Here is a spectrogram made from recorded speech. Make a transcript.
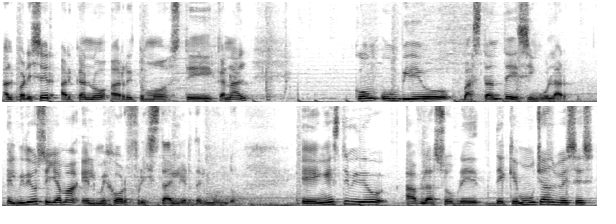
Al parecer, Arcano ha retomado este canal con un video bastante singular. El video se llama El mejor freestyler del mundo. En este video habla sobre de que muchas veces,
